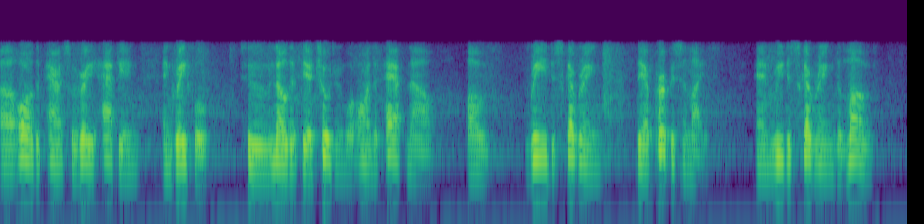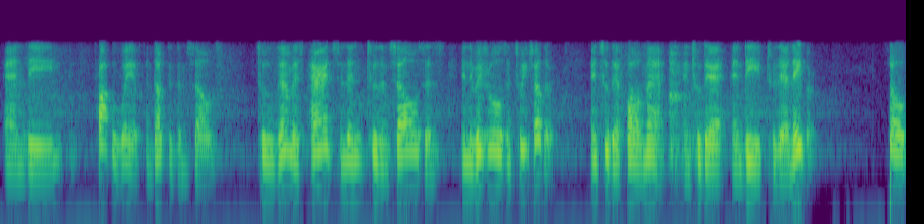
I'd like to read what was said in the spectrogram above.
uh, all of the parents were very happy and, and grateful to know that their children were on the path now of rediscovering their purpose in life and rediscovering the love and the proper way of conducting themselves to them as parents and then to themselves as individuals and to each other and to their fellow man and to their indeed to their neighbor. So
